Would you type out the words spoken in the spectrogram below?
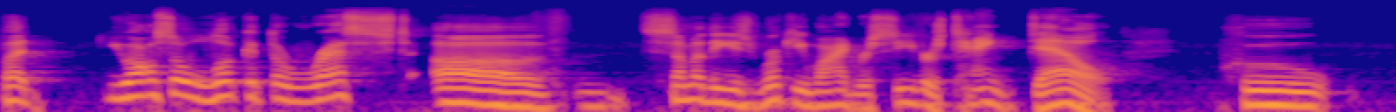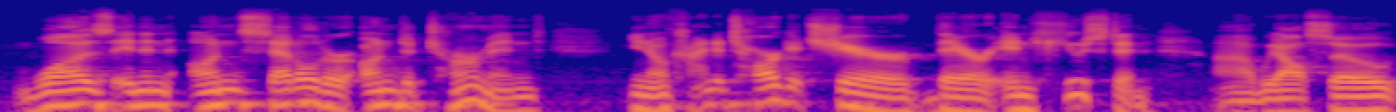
but you also look at the rest of some of these rookie wide receivers, Tank Dell, who was in an unsettled or undetermined you know, kind of target share there in Houston. Uh, we also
